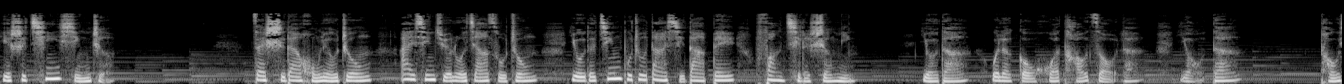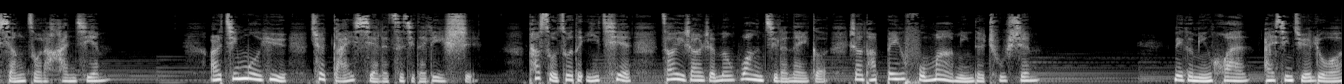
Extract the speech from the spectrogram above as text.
也是清醒者。在时代洪流中，爱新觉罗家族中有的经不住大喜大悲，放弃了生命；有的为了苟活逃走了；有的投降做了汉奸。而金墨玉却改写了自己的历史，他所做的一切早已让人们忘记了那个让他背负骂名的出身。那个名唤爱新觉罗、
